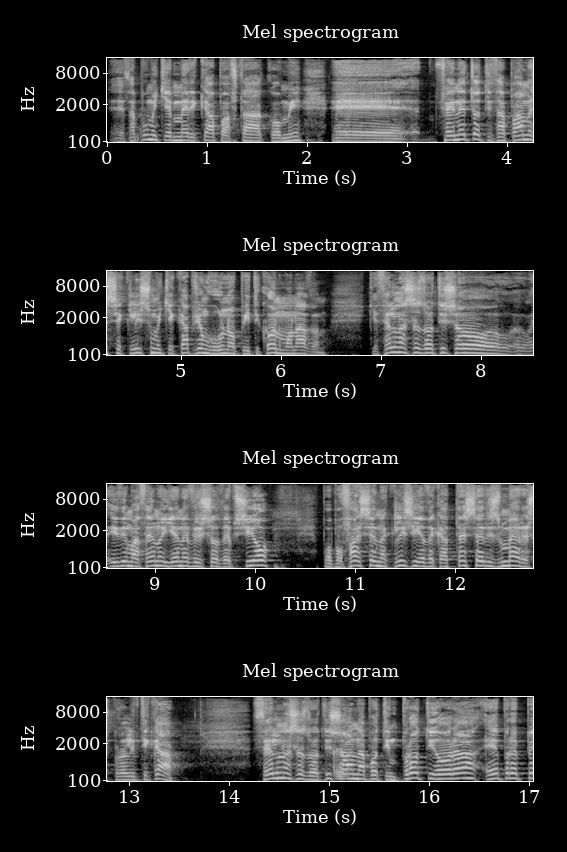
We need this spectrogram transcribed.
Ε, θα πούμε και μερικά από αυτά ακόμη. Ε, φαίνεται ότι θα πάμε σε κλείσιμο και κάποιων γουνοποιητικών μονάδων. Και θέλω να σας ρωτήσω, ήδη μαθαίνω για ένα ευρυσοδεψίο που αποφάσισε να κλείσει για 14 μέρες προληπτικά. Θέλω να σας ρωτήσω αν από την πρώτη ώρα έπρεπε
